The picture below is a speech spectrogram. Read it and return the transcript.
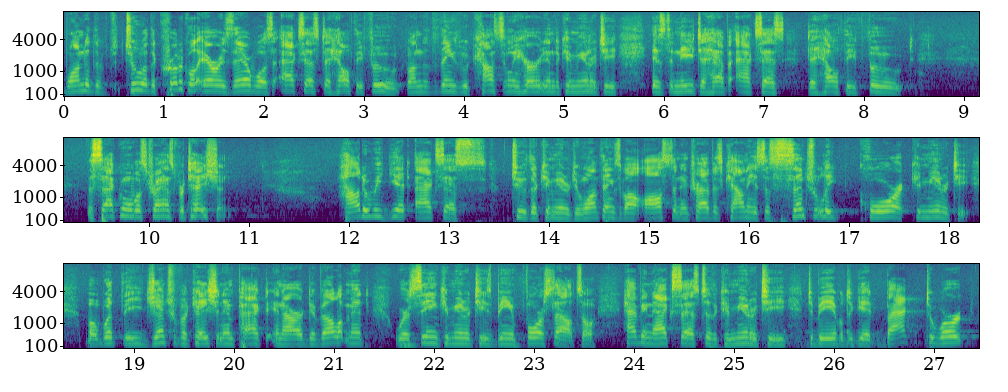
one of the two of the critical areas there was access to healthy food. One of the things we constantly heard in the community is the need to have access to healthy food. The second one was transportation. How do we get access to the community? One things about Austin and Travis County is a centrally core community. But with the gentrification impact in our development, we're seeing communities being forced out. So having access to the community to be able to get back to work,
